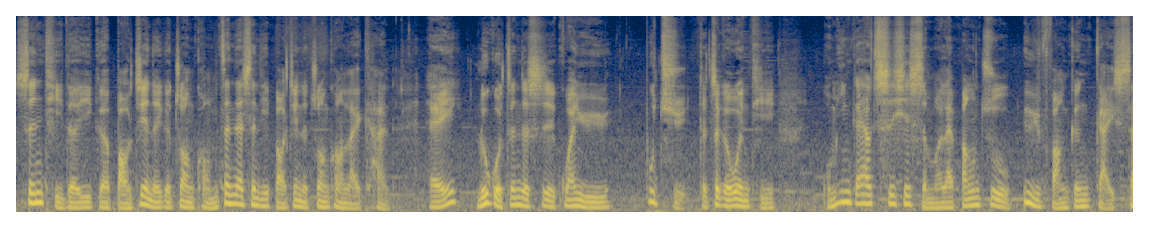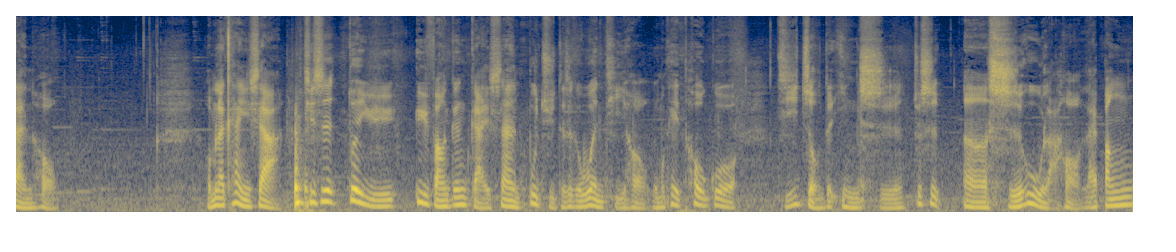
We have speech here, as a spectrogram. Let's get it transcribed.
身体的一个保健的一个状况，我们站在身体保健的状况来看，诶，如果真的是关于不举的这个问题，我们应该要吃些什么来帮助预防跟改善？后，我们来看一下，其实对于预防跟改善不举的这个问题，哈，我们可以透过几种的饮食，就是呃食物啦，哈，来帮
